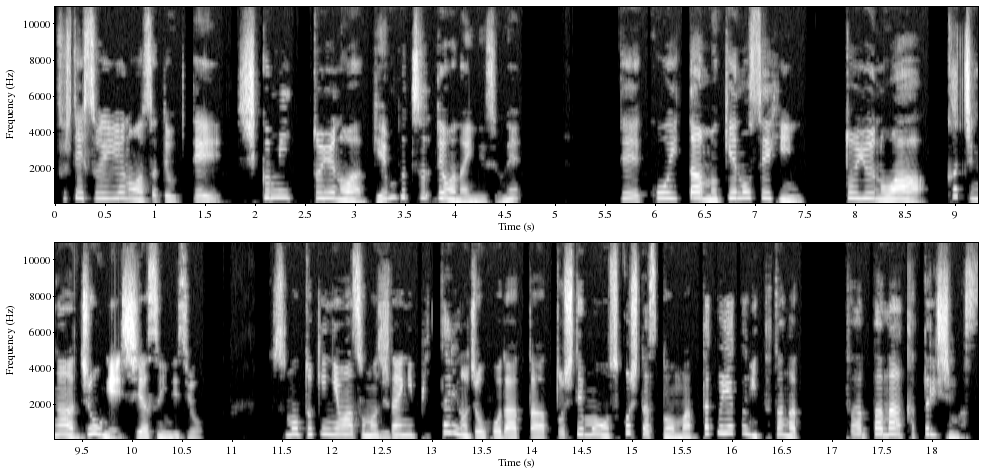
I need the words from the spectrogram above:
そしてそういうのはさておきて、仕組みというのは現物ではないんですよね。で、こういった無形の製品というのは価値が上下しやすいんですよ。その時にはその時代にぴったりの情報だったとしても少し経つと全く役に立たなかったりします。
